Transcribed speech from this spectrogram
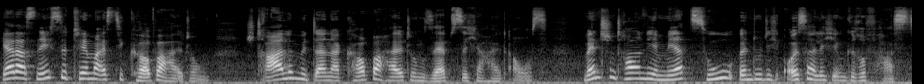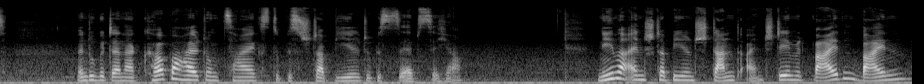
Ja, das nächste Thema ist die Körperhaltung. Strahle mit deiner Körperhaltung Selbstsicherheit aus. Menschen trauen dir mehr zu, wenn du dich äußerlich im Griff hast. Wenn du mit deiner Körperhaltung zeigst, du bist stabil, du bist selbstsicher. Nehme einen stabilen Stand ein. Stehe mit beiden Beinen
